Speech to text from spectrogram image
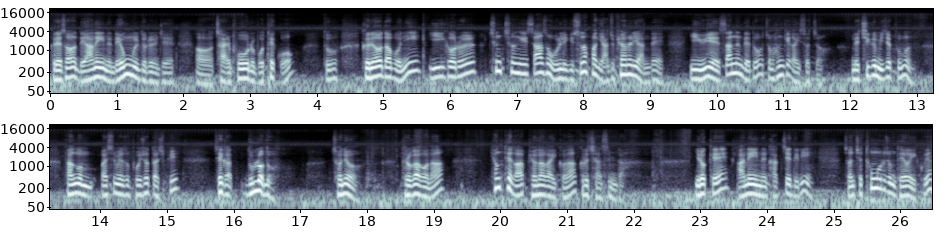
그래서 내 안에 있는 내용물들을 이제 어, 잘 보호를 못했고 또 그러다 보니 이거를 층층이 쌓아서 올리기 수납하기 아주 편리한데 이 위에 쌓는데도 좀 한계가 있었죠. 근데 지금 이 제품은 방금 말씀해서 보셨다시피 제가 눌러도 전혀 들어가거나 형태가 변화가 있거나 그렇지 않습니다. 이렇게 안에 있는 각재들이 전체 통으로 좀 되어 있고요.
